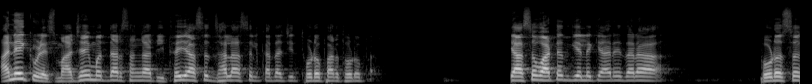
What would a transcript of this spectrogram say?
अनेक वेळेस माझ्याही मतदारसंघात इथंही असंच झालं असेल कदाचित थोडंफार थोडंफार. की असं वाटत गेलं की अरे जरा थोडंसं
